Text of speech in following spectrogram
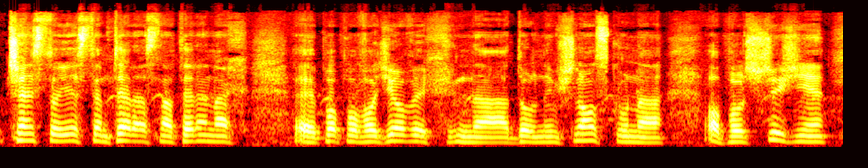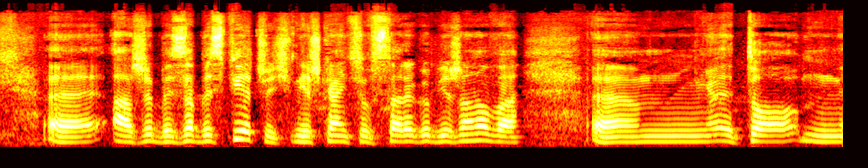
Często jestem teraz na terenach e, popowodziowych na Dolnym Śląsku, na Opolszczyźnie, e, a żeby zabezpieczyć mieszkańców Starego Bieżanowa, to mm,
